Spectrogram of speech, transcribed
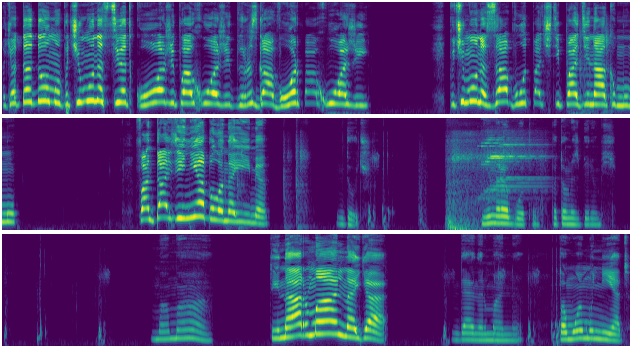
А я-то думаю, почему у нас цвет кожи похожий, разговор похожий? Почему нас зовут почти по одинаковому? Фантазии не было на имя. Дочь. Не на работу. Потом разберемся. Мама, ты нормальная? Да, нормальная. По-моему, нет.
